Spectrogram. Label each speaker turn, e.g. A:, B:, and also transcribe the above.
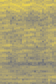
A: Malik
